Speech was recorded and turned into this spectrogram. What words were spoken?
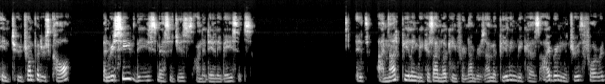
into Trumpeter's Call and receive these messages on a daily basis. It's, I'm not appealing because I'm looking for numbers. I'm appealing because I bring the truth forward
